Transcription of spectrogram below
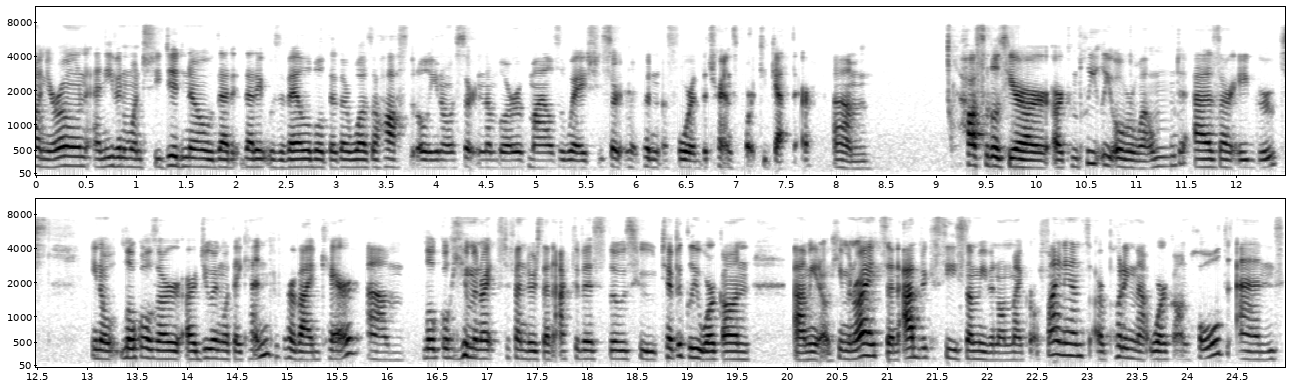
on your own. And even when she did know that that it was available, that there was a hospital, you know, a certain number of miles away, she certainly couldn't afford the transport to get there. Um, hospitals here are, are completely overwhelmed, as are aid groups. You know, locals are, are doing what they can to provide care. Um, local human rights defenders and activists, those who typically work on um, you know, human rights and advocacy, some even on microfinance, are putting that work on hold and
